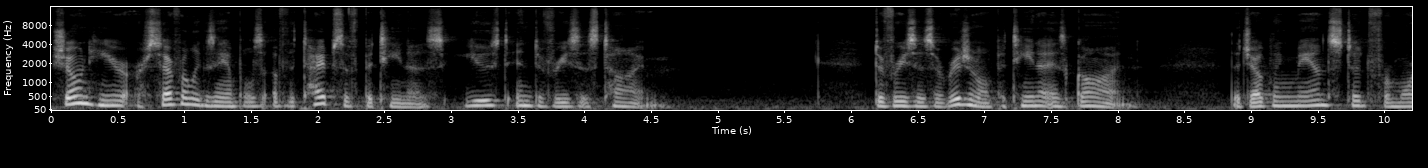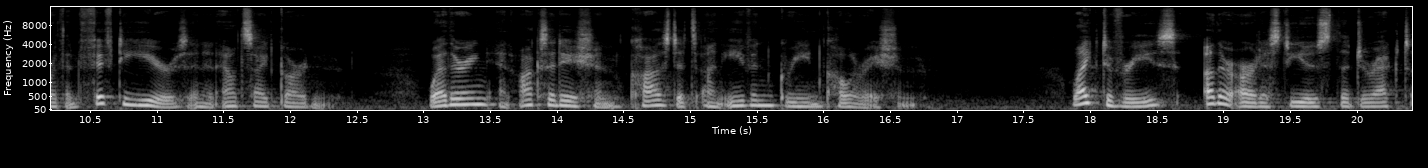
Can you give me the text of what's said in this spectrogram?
Shown here are several examples of the types of patinas used in De Vries's time. De Vries's original patina is gone. The juggling man stood for more than 50 years in an outside garden. Weathering and oxidation caused its uneven green coloration. Like De Vries, other artists used the direct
